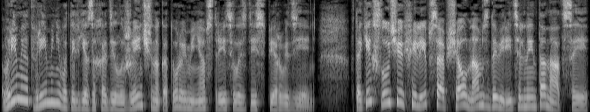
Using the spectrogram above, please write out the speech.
Время от времени в ателье заходила женщина, которая меня встретила здесь в первый день. В таких случаях Филипп сообщал нам с доверительной интонацией.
